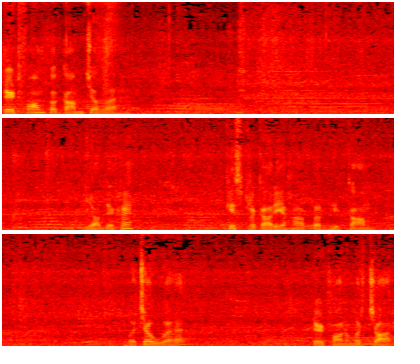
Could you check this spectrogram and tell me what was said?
प्लेटफॉर्म का काम चल रहा है। ये देखें किस प्रकार यहाँ पर भी काम बचा हुआ है? प्लेटफॉर्म नंबर चार।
